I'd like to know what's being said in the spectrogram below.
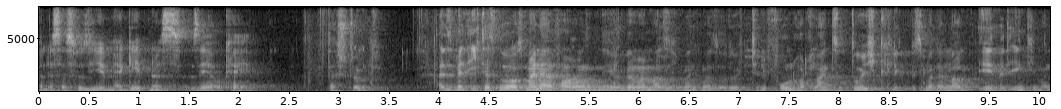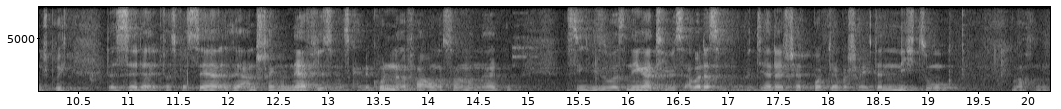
dann ist das für sie im Ergebnis sehr okay. Das stimmt. Also wenn ich das nur aus meiner Erfahrung nehme, wenn man mal sich manchmal so durch Telefonhotline so durchklickt, bis man dann mal mit irgendjemandem spricht, das ist ja halt etwas, was sehr, sehr anstrengend und nervig ist und was keine Kundenerfahrung ist, sondern man halt, das ist irgendwie sowas Negatives. Aber das wird ja der Chatbot ja wahrscheinlich dann nicht so machen.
